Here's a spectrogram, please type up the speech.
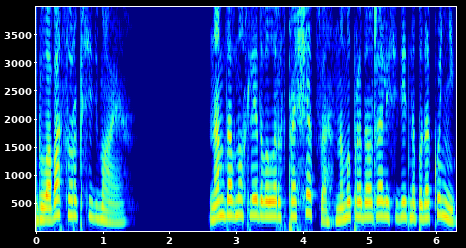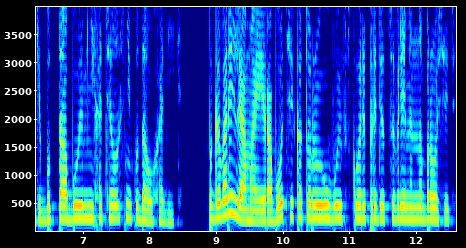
Глава 47. Нам давно следовало распрощаться, но мы продолжали сидеть на подоконнике, будто обоим не хотелось никуда уходить. Поговорили о моей работе, которую, увы, вскоре придется временно бросить.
